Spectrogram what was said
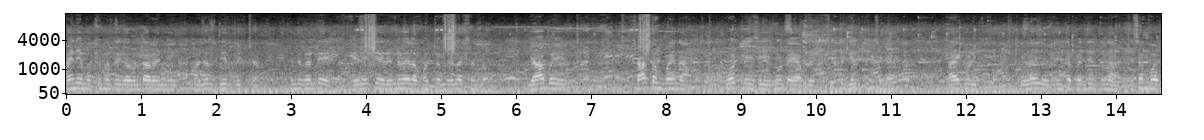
ఆయనే ముఖ్యమంత్రి గారు ఉంటారని ప్రజలు తీర్పు ఇచ్చారు. ఎందుకంటే ఏదైతే రెండు వేల పంతొమ్మిది ఎలక్షన్లో యాభై శాతం పైన ఓట్లేసి నూట యాభై సీట్లు గెలిపించిన నాయకుడికి ఈరోజు ఇంత పెద్ద ఎత్తున డిసెంబర్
